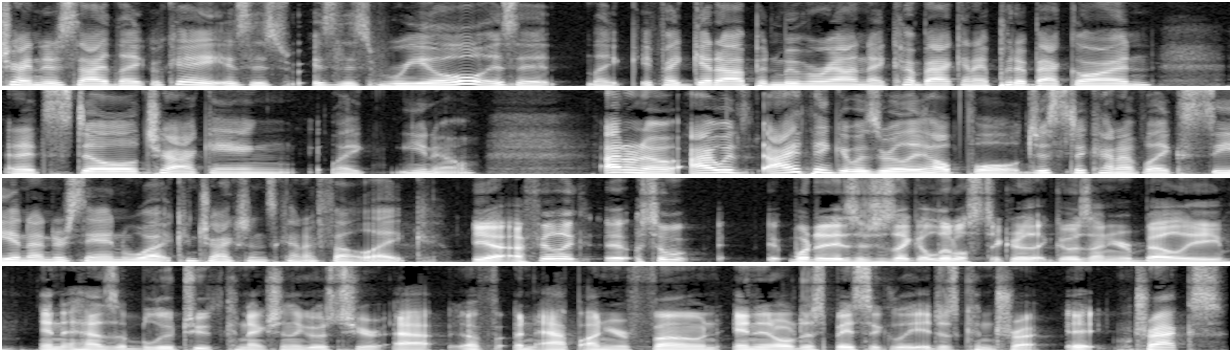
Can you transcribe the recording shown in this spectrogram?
trying to decide like okay is this is this real is it like if i get up and move around and i come back and i put it back on and it's still tracking like you know i don't know i would i think it was really helpful just to kind of like see and understand what contractions kind of felt like Yeah, I feel like uh, so. What it is, it's just like a little sticker that goes on your belly, and it has a Bluetooth connection that goes to your app, uh, an app on your phone, and it'll just basically it just contract it tracks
